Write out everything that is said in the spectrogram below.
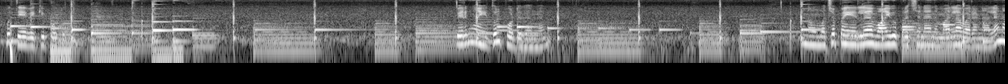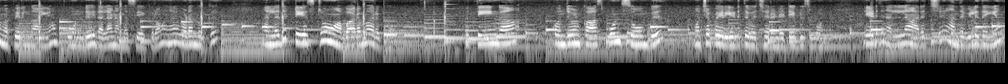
உப்பு தேவைக்கு போட்டுக்கோங்க. பெருங்காயத்தூள் போட்டுக்கோங்க. நம்ம மொச்சப்பயிரில் வாய்வு பிரச்சனை இந்த மாதிரிலாம் வரனால நம்ம பெருங்காயம் பூண்டு இதெல்லாம் நம்ம சேர்க்குறோம். அதனால் உடம்புக்கு நல்லது டேஸ்ட்டும் அபாரமாக இருக்கும். இப்போ தேங்காய் கொஞ்சம் கால் ஸ்பூன் சோம்பு மொச்சப்பயிர் எடுத்து வச்ச ரெண்டு டேபிள் ஸ்பூன். எடுத்து நல்லா அரைச்சி அந்த விழுதையும்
